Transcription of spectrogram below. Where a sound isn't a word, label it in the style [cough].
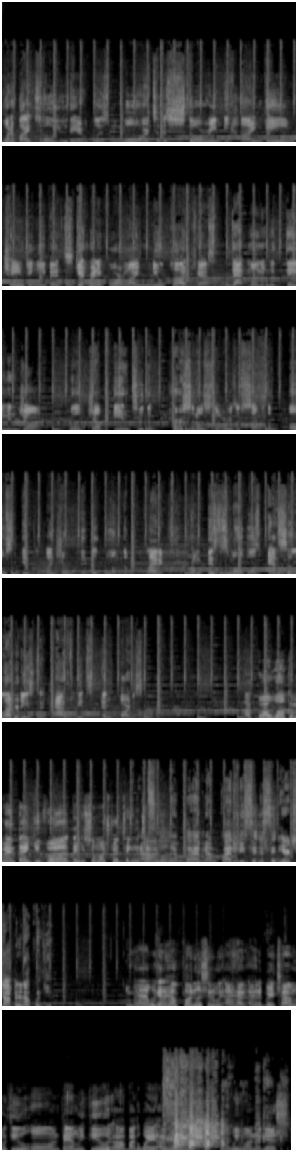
What if I told you there was more to the story behind game changing events? Get ready for my new podcast, That Moment with Daymond John. We'll jump into the personal stories of some of the most influential people on the planet, from business moguls and celebrities to athletes and artists. Akbar, welcome, man. Thank you for thank you so much for taking the time. Absolutely. I'm glad, man. I'm glad to be sit, just sitting here chopping it up with you. Man, we're gonna have fun. Listen, we, I had I had a great time with you on Family Feud. Uh, by the way, I won. [laughs] uh, we won, I guess.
